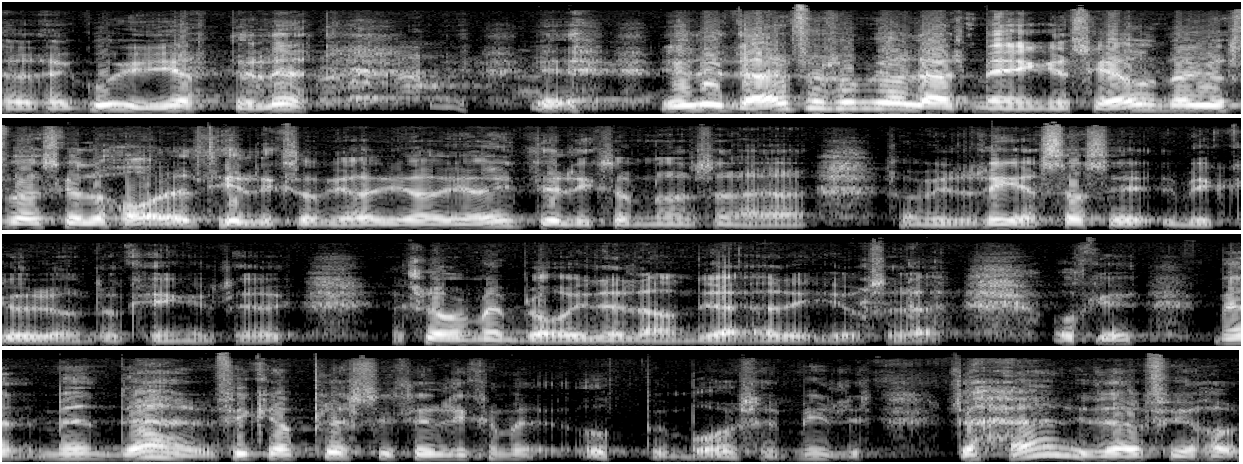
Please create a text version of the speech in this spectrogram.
det här går ju jättelätt. Är det därför som jag har lärt mig engelska? Jag undrar just vad jag skulle ha det till. Liksom. Jag, jag, jag, är inte liksom någon sån här som vill resa sig mycket runt omkring. Jag, jag klarar mig bra i det land jag är i. Och så där. Och, eh, men, men där fick jag plötsligt liksom en uppenbarelse. Det här är därför jag har,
